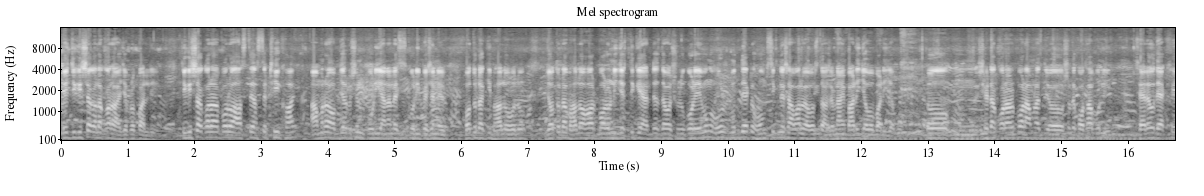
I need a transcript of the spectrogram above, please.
সেই চিকিৎসাগুলো করা হয়েছে প্রপারলি চিকিৎসা করার পরও আস্তে আস্তে ঠিক হয়। আমরা অবজারভেশন করি অ্যানালাইসিস করি পেশেন্টের কতটা কি ভালো হলো যতটা ভালো হওয়ার পরও নিজের থেকে অ্যাড্রেস দেওয়া শুরু করে এবং ওর মধ্যে একটা হোম সিকনেস আবার ব্যবস্থা আছে মানে আমি বাড়ি যাব বাড়ি যাব। তো সেটা করার পর আমরা ওর সাথে কথা বলি, স্যারেও দেখে,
